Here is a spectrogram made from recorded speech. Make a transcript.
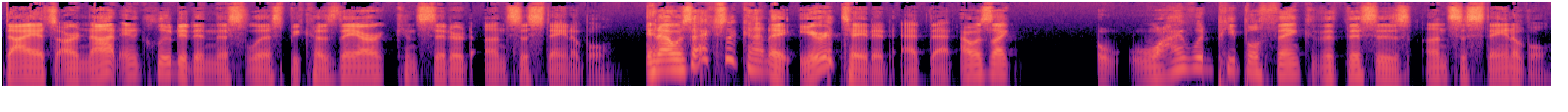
Diets are not included in this list because they are considered unsustainable. And I was actually kind of irritated at that. I was like, why would people think that this is unsustainable?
